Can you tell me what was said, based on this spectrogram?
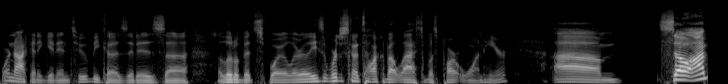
we're not going to get into because it is uh, a little bit spoiler. We're just going to talk about Last of Us Part 1 here. Um, so I'm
